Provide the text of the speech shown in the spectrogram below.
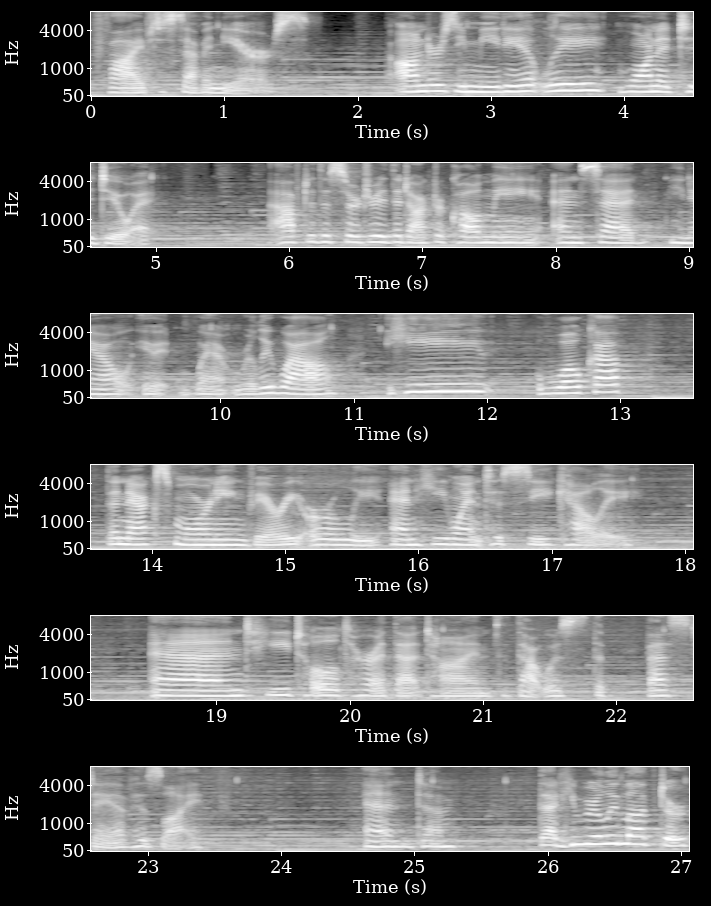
five to seven years. Anders immediately wanted to do it. After the surgery, the doctor called me and said, you know, it went really well. He woke up the next morning very early and he went to see Kelly and he told her at that time that that was the best day of his life and um, that he really loved her.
